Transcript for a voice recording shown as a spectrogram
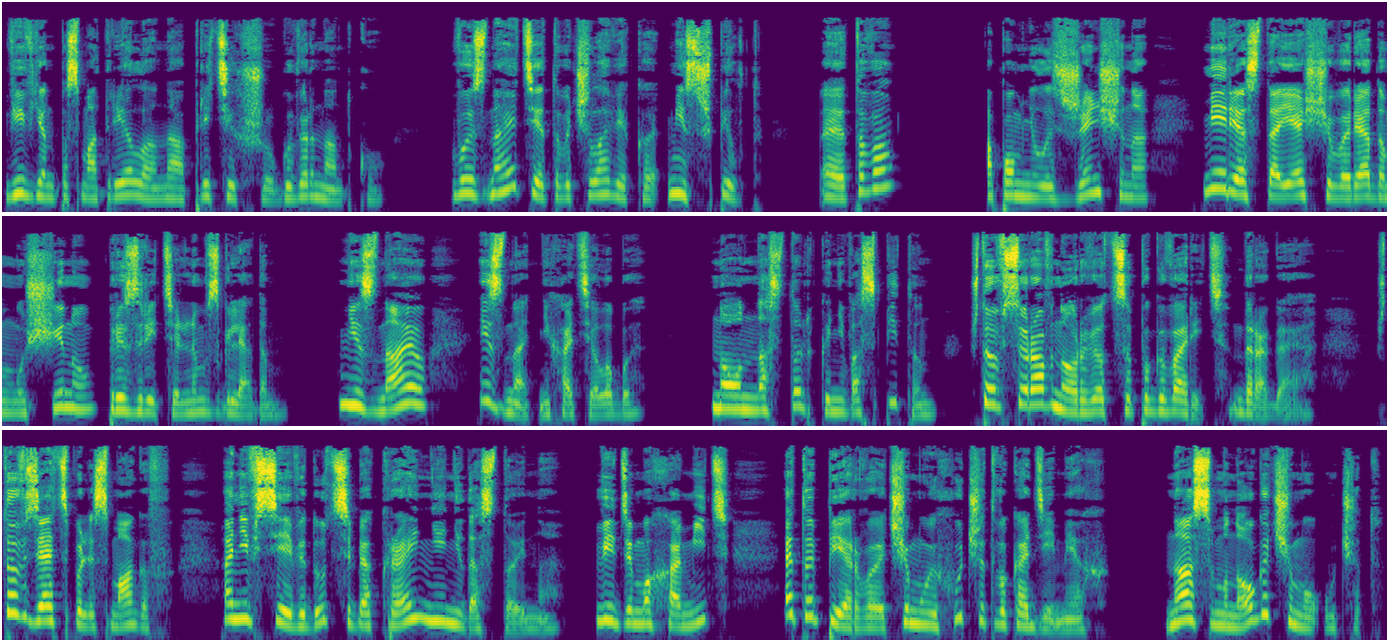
Вивьен посмотрела на притихшую гувернантку. Вы знаете этого человека, мисс Шпилт? Этого? Опомнилась женщина, меря стоящего рядом мужчину презрительным взглядом. Не знаю и знать не хотела бы. Но он настолько невоспитан, что все равно рвется поговорить, дорогая. Что взять с полисмагов? Они все ведут себя крайне недостойно. Видимо, хамить это первое, чему их учат в академиях. Нас много чему учат.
